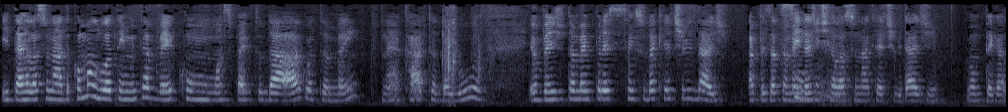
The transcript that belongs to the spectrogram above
E está relacionada. Como a lua tem muito a ver com o aspecto da água também, né, a carta da lua, eu vejo também por esse senso da criatividade. Apesar também Sim. da gente relacionar a criatividade, vamos pegar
